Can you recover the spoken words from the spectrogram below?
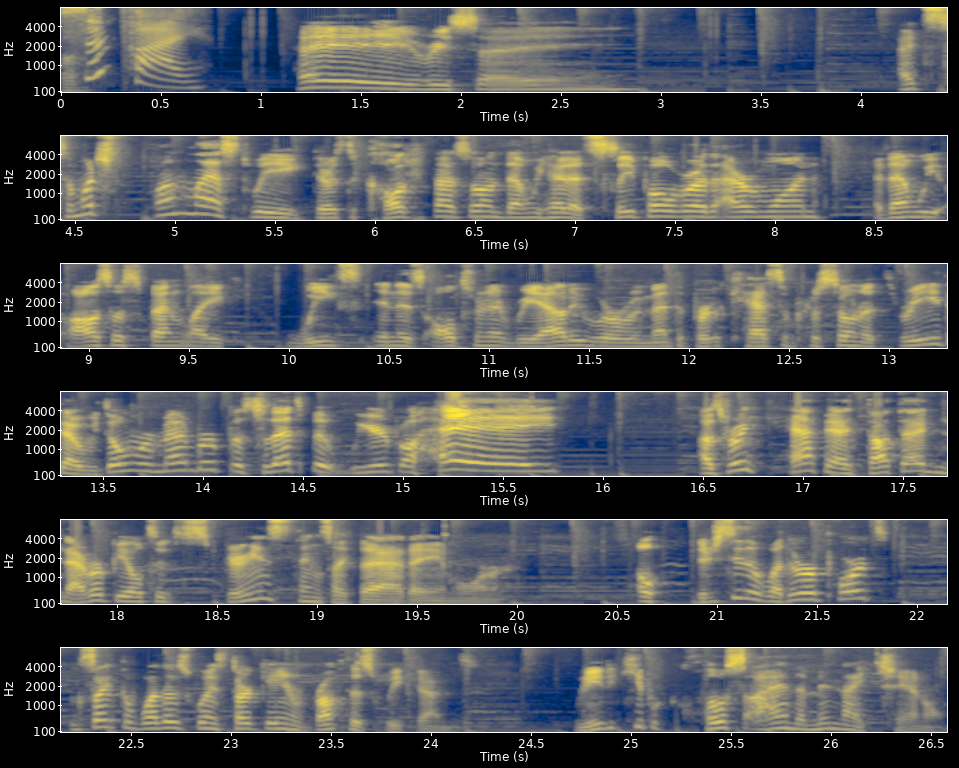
Senpai. Hey, Rise. I had so much fun last week. There was the Culture Festival, and then we had a sleepover with everyone, and then we also spent like weeks in this alternate reality where we meant to cast a Persona 3 that we don't remember, but so that's a bit weird, but hey! I was very happy. I thought that I'd never be able to experience things like that anymore. Oh, did you see the weather reports? Looks like the weather's going to start getting rough this weekend. We need to keep a close eye on the Midnight Channel.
